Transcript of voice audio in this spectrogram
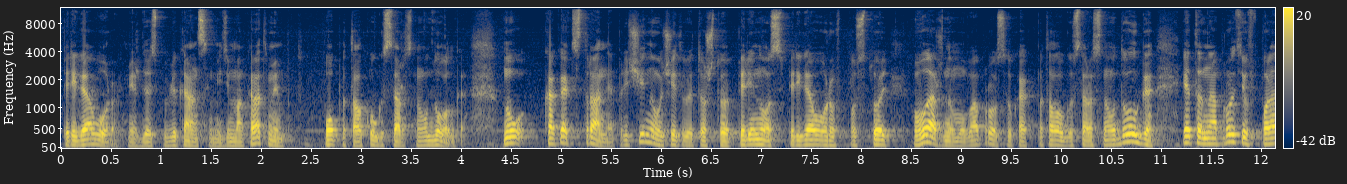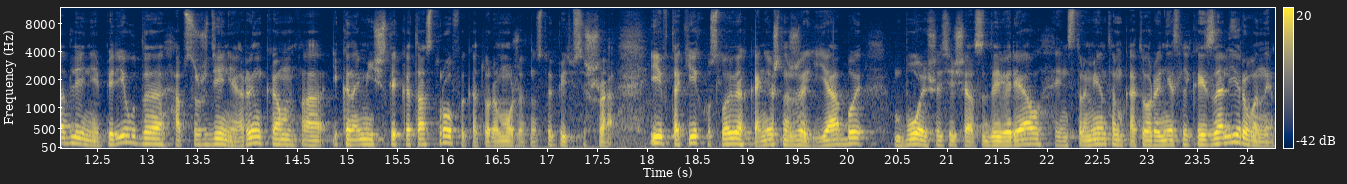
переговоров между республиканцами и демократами по потолку государственного долга. Ну, какая-то странная причина, учитывая то, что перенос переговоров по столь важному вопросу, как потолок государственного долга, это, напротив, продление периода обсуждения рынком а, экономической катастрофы, которая может наступить в США. И в таких условиях, конечно же, я бы больше сейчас доверял инструментам, которые несколько изолированы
